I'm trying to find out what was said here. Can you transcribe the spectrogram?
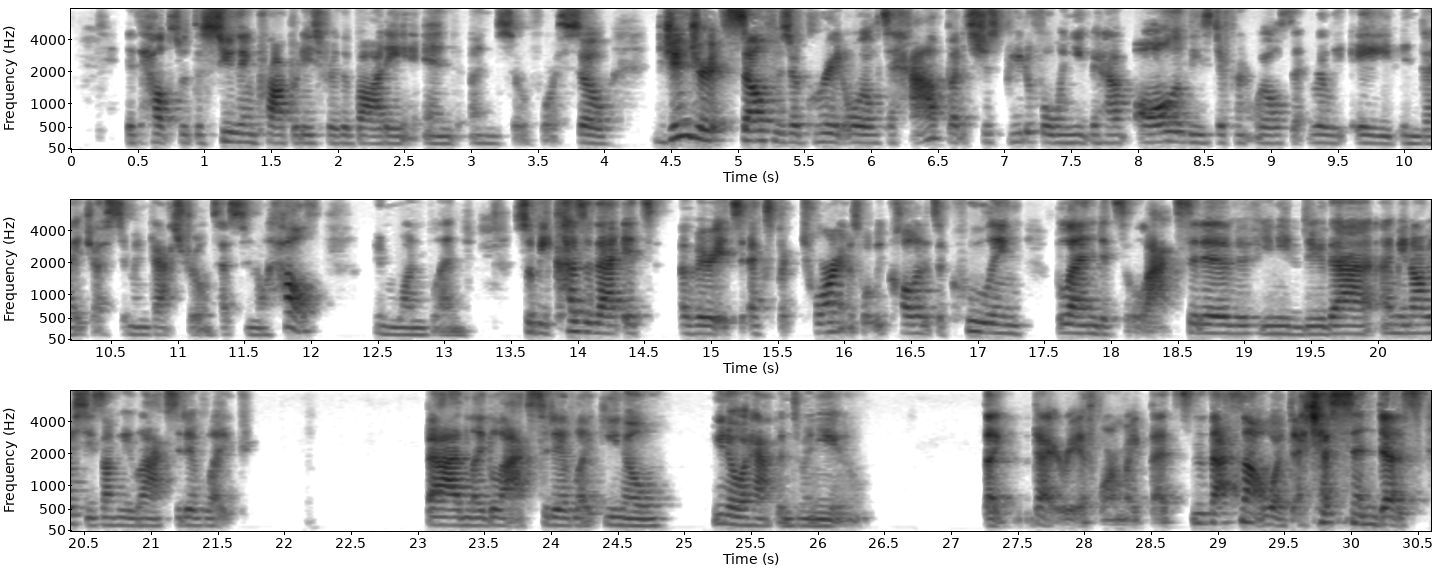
It helps with the soothing properties for the body and and so forth. So ginger itself is a great oil to have, but it's just beautiful when you can have all of these different oils that really aid in digestive and gastrointestinal health in one blend. So because of that, it's a very it's expectorant is what we call it. It's a cooling blend. It's a laxative if you need to do that. I mean, obviously it's not gonna be laxative like bad like laxative like you know you know what happens when you like diarrhea form like that's that's not what DigestZen does.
